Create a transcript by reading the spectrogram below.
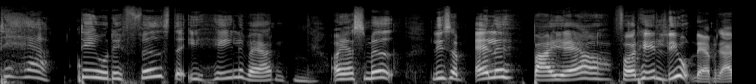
det her, det er jo det fedeste i hele verden. Mm. Og jeg smed ligesom alle barriere for et helt liv. Nærmest, ja,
